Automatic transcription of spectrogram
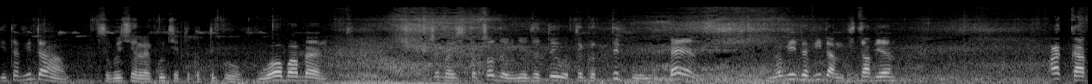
Witam, witam. Słuchajcie, lekujcie tego typu łoba ben. Trzeba iść do przodu, nie do tyłu, tego typu ben. No witam, witam widzowie. Akad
